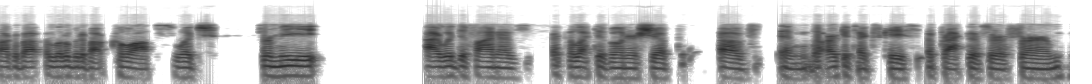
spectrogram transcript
Talk about a little bit about co-ops, which for me, I would define as a collective ownership of, in the architect's case, a practice or a firm.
